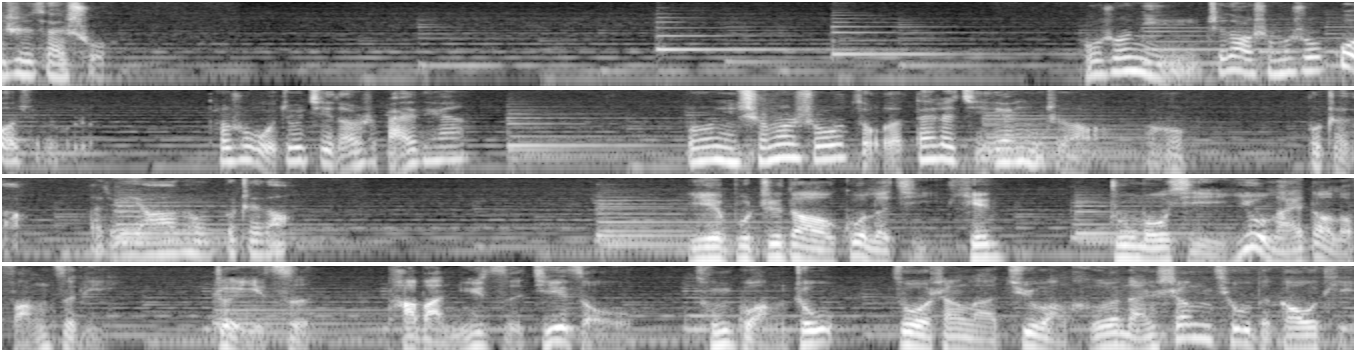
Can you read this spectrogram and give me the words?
一直在说。我说你知道什么时候过去的不？他说我就记得是白天。我说你什么时候走的？待了几天？你知道吗？他说不知道，他就摇摇头不知道。也不知道过了几天，朱某喜又来到了房子里。这一次，他把女子接走，从广州坐上了去往河南商丘的高铁。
